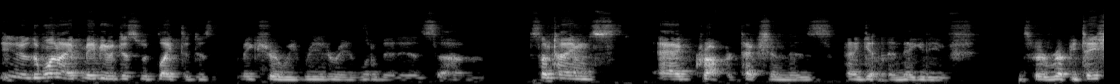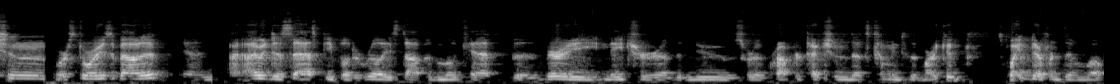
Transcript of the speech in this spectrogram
You know, the one I maybe would just would like to just make sure we reiterate a little bit is um, sometimes ag crop protection is kind of getting a negative sort of reputation or stories about it. And I would just ask people to really stop and look at the very nature of the new sort of crop protection that's coming to the market it's quite different than what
